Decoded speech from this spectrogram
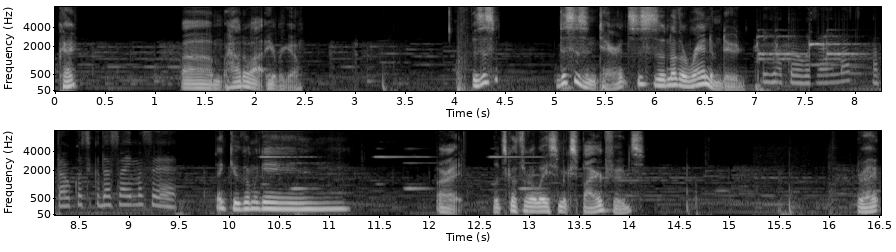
Okay. Um, how do I... Here we go. Is this... This isn't Terrence. This is another random dude. Thank you. Come again. Alright, let's go throw away some expired foods. Right?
